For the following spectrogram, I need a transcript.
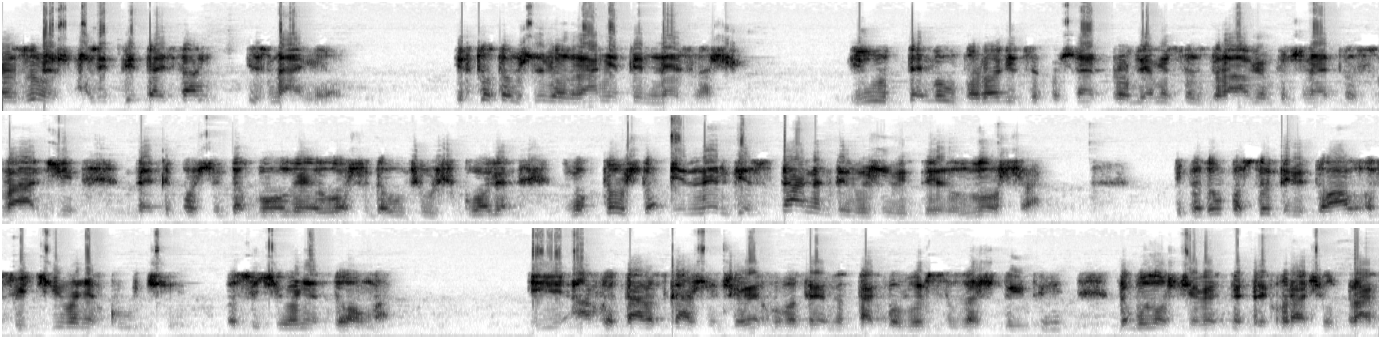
razumiješ, ali ti taj stan iznajmio. Jer to tam živio ranije, ti ne znaš. I u tebe u porodice počinaju probleme sa zdravljem, počinaju sa svađi, dete počne da bole, loše da uči u škole, zbog toho što energija stana gde vi živite je loša. I potom postoji ritual osvećivanja kući, osvećivanja doma. I ako tarot kaže čoveku potrebna takva vrsta zaštiti, da bi loš čovek ne prekoračil prag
